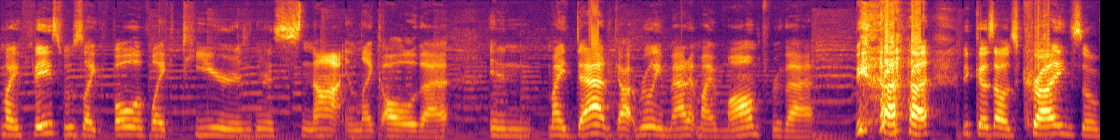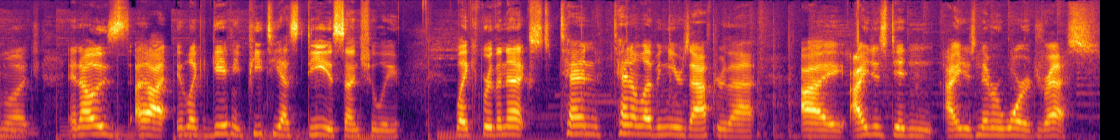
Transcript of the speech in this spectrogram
my face was like full of like tears and there snot and like all of that. And my dad got really mad at my mom for that because I was crying so much. And I was, uh, it like gave me PTSD essentially. Like for the next 10, 10, 11 years after that, I, I just didn't, I just never wore a dress.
